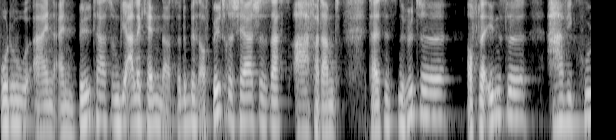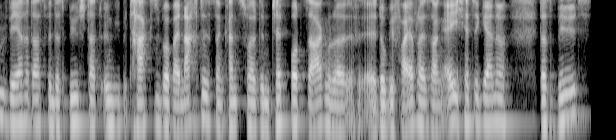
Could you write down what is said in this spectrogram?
wo du ein, ein Bild hast und wir alle kennen das. Du bist auf Bildrecherche, sagst, ah, verdammt, da ist jetzt eine Hütte auf einer Insel. Ha, wie cool wäre das, wenn das Bild statt irgendwie tagsüber bei Nacht ist, dann kannst du halt dem Chatbot sagen oder Adobe Firefly sagen, ey, ich hätte gerne das Bild,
